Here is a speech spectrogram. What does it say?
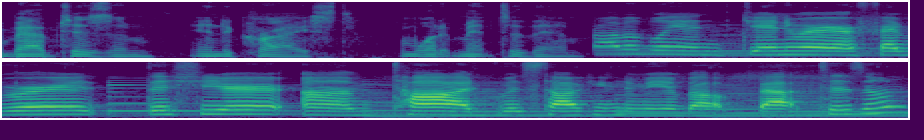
baptism into Christ and what it meant to them. Probably in January or February this year, um, Todd was talking to me about baptism,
